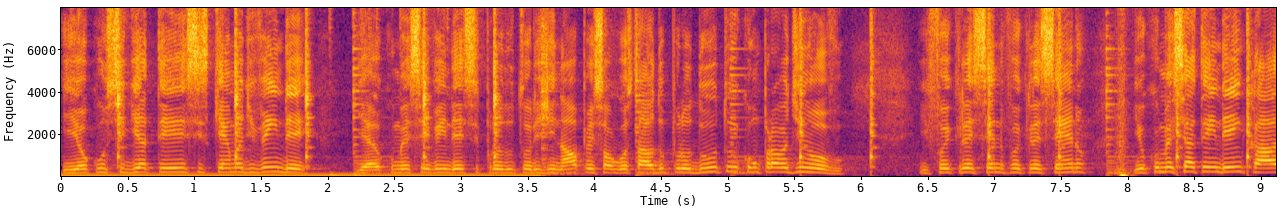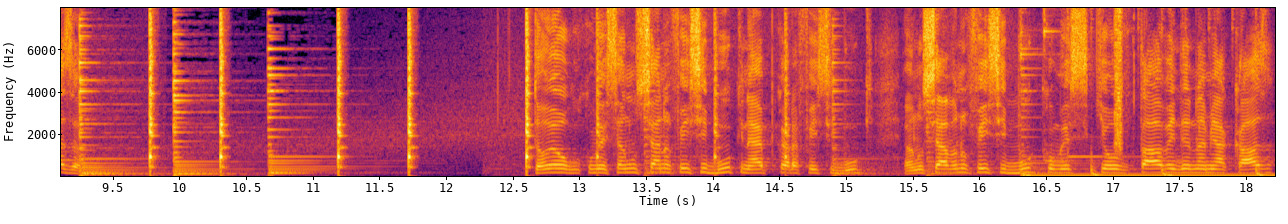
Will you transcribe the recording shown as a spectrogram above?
e eu conseguia ter esse esquema de vender. E aí eu comecei a vender esse produto original, o pessoal gostava do produto e comprava de novo. E foi crescendo, foi crescendo, e eu comecei a atender em casa. Então eu comecei a anunciar no Facebook, na época era Facebook. Eu anunciava no Facebook que eu estava vendendo na minha casa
